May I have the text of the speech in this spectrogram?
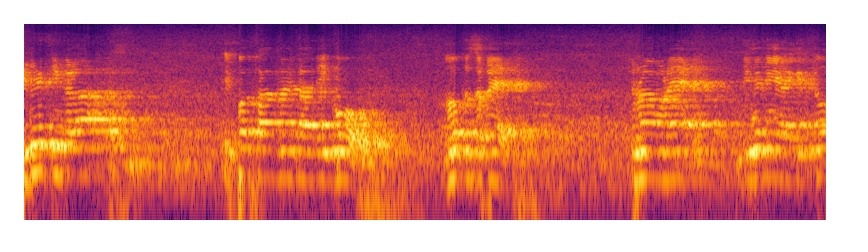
ಇದೇ ತಿಂಗಳ ಇಪ್ಪತ್ತಾರನೇ ತಾರೀಕು ಲೋಕಸಭೆ ಚುನಾವಣೆ ನಿಗದಿಯಾಗಿದ್ದು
